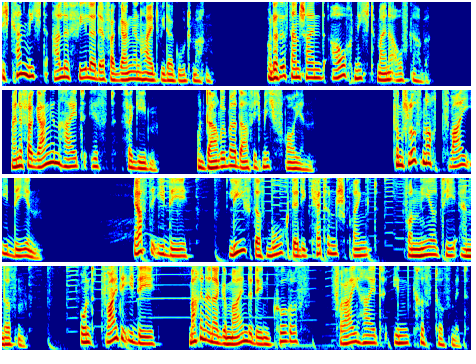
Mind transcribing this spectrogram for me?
Ich kann nicht alle Fehler der Vergangenheit wieder gut machen. Und das ist anscheinend auch nicht meine Aufgabe. Meine Vergangenheit ist vergeben. Und darüber darf ich mich freuen. Zum Schluss noch zwei Ideen. Erste Idee. Lies das Buch, der die Ketten sprengt, von Neil T. Anderson. Und zweite Idee. Mach in einer Gemeinde den Kurs Freiheit in Christus mit.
